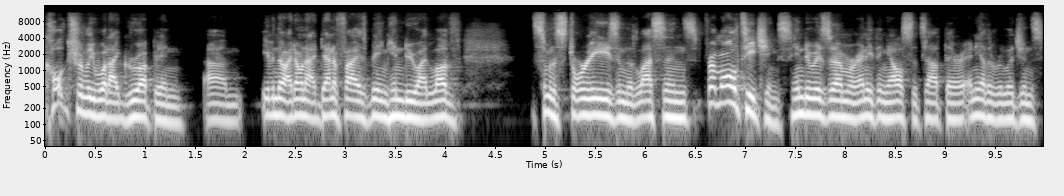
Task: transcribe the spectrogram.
culturally what I grew up in, um, even though I don't identify as being Hindu, I love some of the stories and the lessons from all teachings, Hinduism or anything else that's out there, any other religions.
